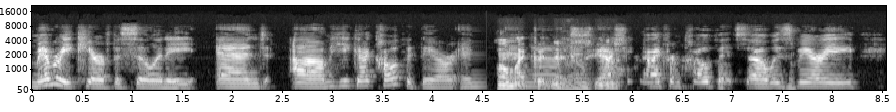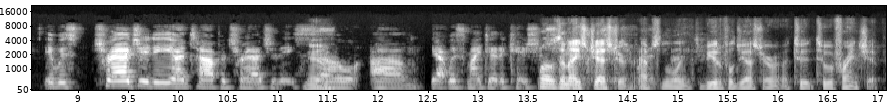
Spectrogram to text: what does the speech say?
memory care facility and um, he got COVID there. And oh my and, goodness, uh, yeah, she died from COVID. So it was very, it was tragedy on top of tragedy. Yeah. So um, that was my dedication. Well, it was a nice gesture. Absolutely, it's a beautiful gesture uh, to to a friendship.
